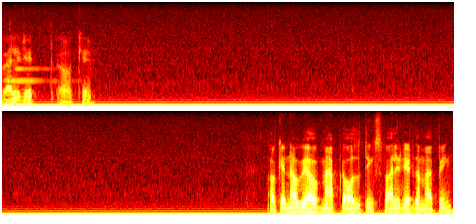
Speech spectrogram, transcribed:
validate okay. Okay now we have mapped all the things validate the mapping.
